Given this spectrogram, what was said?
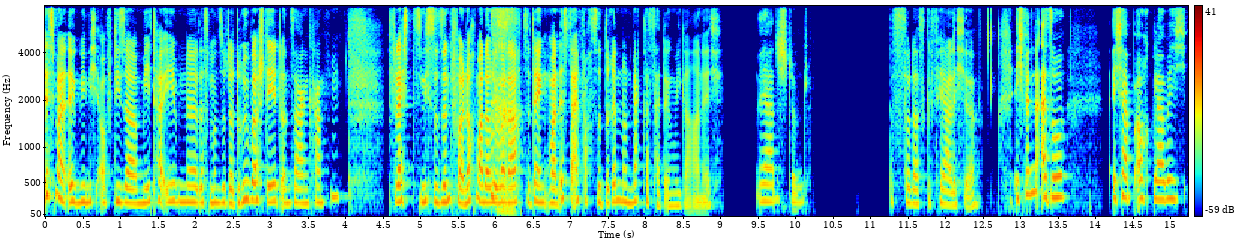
ist man irgendwie nicht auf dieser Metaebene, dass man so da drüber steht und sagen kann, hm, vielleicht ist es nicht so sinnvoll, nochmal darüber nachzudenken. Man ist da einfach so drin und merkt das halt irgendwie gar nicht. ja, das stimmt. Das ist so das Gefährliche. Ich finde, also, ich habe auch, glaube ich,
